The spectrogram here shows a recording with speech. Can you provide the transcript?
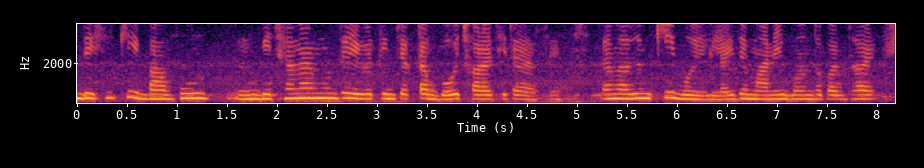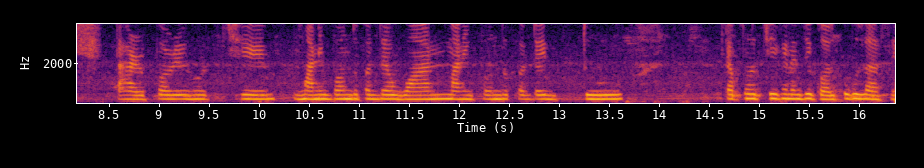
দেখি কি বাবুর বিছানার মধ্যে এগুলো তিন চারটা বই ছড়াছিটা আছে। তাই আমি ভাবলাম, কী বই এগুলো? এই যে মানিক বন্দ্যোপাধ্যায়, তারপরে হচ্ছে মানিক বন্দ্যোপাধ্যায় ওয়ান মানিক বন্দ্যোপাধ্যায় টু তারপর হচ্ছে এখানে যে গল্পগুলো আছে,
